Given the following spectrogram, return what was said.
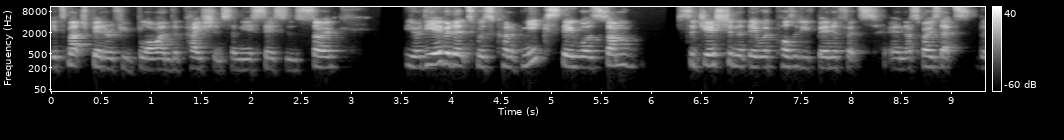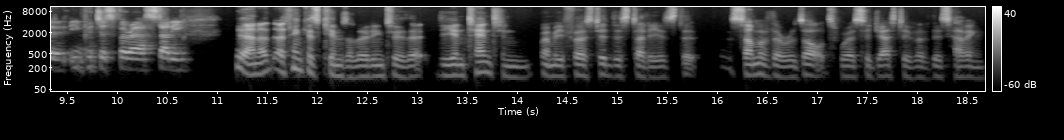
it's much better if you blind the patients and the assessors. So you know the evidence was kind of mixed. There was some suggestion that there were positive benefits, and I suppose that's the impetus for our study. Yeah, and I think as Kim's alluding to, that the intent in when we first did this study is that some of the results were suggestive of this having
